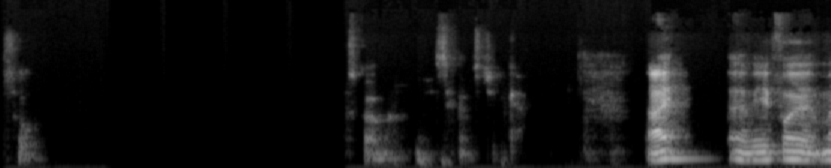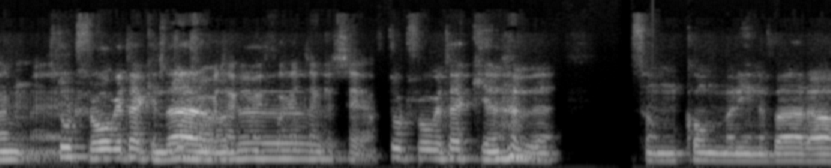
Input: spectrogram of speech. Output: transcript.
så. Jag ska bara, Nej, eh, vi får men. Eh, stort frågetecken stort där. Frågetecken, du, vi får helt enkelt se. Stort frågetecken som kommer innebära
